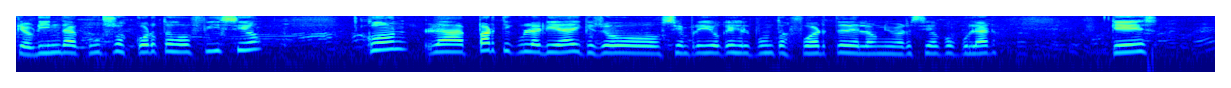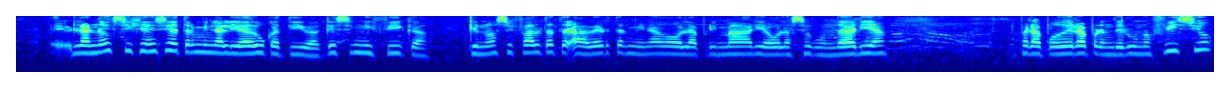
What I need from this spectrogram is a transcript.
que brinda cursos cortos de oficio con la particularidad y que yo siempre digo que es el punto fuerte de la Universidad Popular, que es eh, la no exigencia de terminalidad educativa. ¿Qué significa? Que no hace falta haber terminado la primaria o la secundaria para poder aprender un oficio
